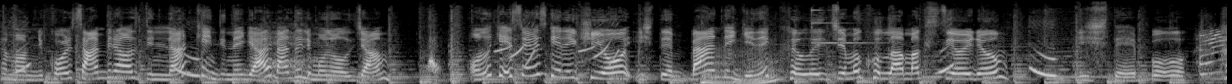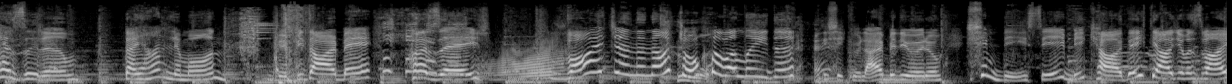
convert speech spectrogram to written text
Tamam Nicole sen biraz dinlen kendine gel. Ben de limon alacağım. Onu kesmemiz gerekiyor. İşte ben de yeni kılıcımı kullanmak istiyorum. İşte bu. Hazırım. Dayan limon. Ve bir darbe. Hazır. Vay canına çok havalıydı. Teşekkürler biliyorum. Şimdi ise bir kağıda ihtiyacımız var.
